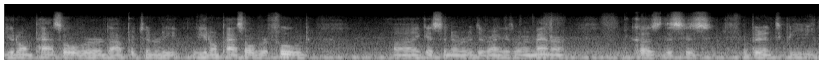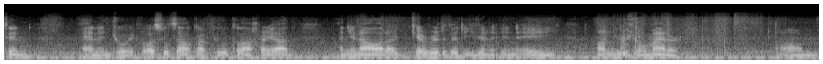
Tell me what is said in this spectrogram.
you don't pass over the opportunity, you don't pass over food, uh, I guess in a derogatory manner, because this is forbidden to be eaten and enjoyed. And you're not allowed to get rid of it even in a unusual manner. Um,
